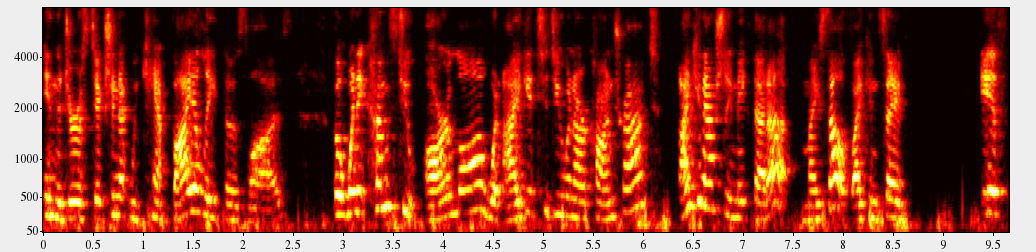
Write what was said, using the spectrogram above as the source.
in the jurisdiction. We can't violate those laws. But when it comes to our law, what I get to do in our contract, I can actually make that up myself. I can say, if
